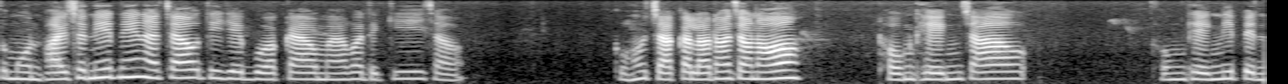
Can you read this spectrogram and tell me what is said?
สมุนไพรชนิดนี้นะเจ้าที่ยายบัวกาวมาว่าตะกี้เจ้าก็รู้จักกันแล้วเนาะเจ้าเนาะทงเทงเจ้าทงเทงนี่เป็น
